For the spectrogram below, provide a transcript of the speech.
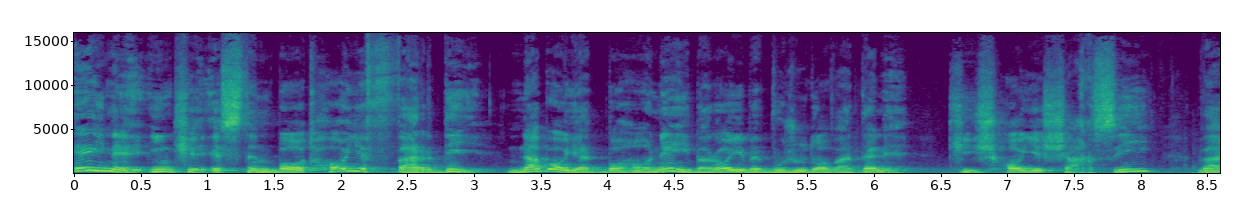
عین اینکه استنباط های فردی نباید بهانه برای به وجود آوردن کیش های شخصی و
